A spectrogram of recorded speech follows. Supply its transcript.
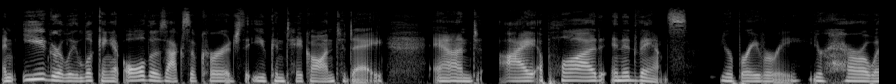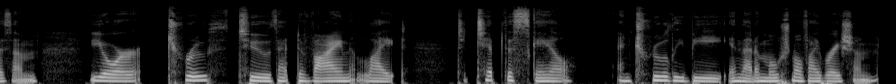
and eagerly looking at all those acts of courage that you can take on today. And I applaud in advance your bravery, your heroism, your truth to that divine light to tip the scale and truly be in that emotional vibration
